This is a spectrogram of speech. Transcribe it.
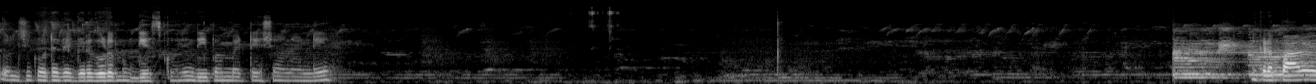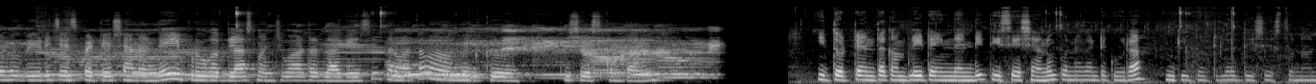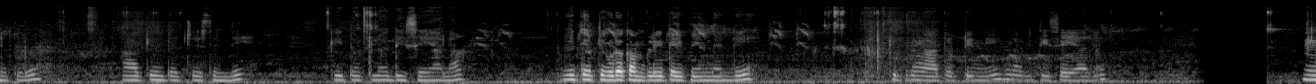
తులసి కోట దగ్గర కూడా ముగ్గేసుకొని దీపం పెట్టేశానండి. ఇక్కడ పాలు వేడి చేసి పెట్టేశానండి. ఇప్పుడు ఒక గ్లాస్ మంచి వాటర్ తాగేసి తర్వాత మిల్క్ తీసేసుకుంటాను. ఈ తొట్టె ఎంత కంప్లీట్ అయిందండి. తీసేసాను పున్నగంటి కూర. ఇంక ఈ తొట్టిలో తీసేస్తున్నాను ఇప్పుడు. ఆకింత వచ్చేసింది. ఈ తొట్టిలో తీసేయాలా. ఈ తొట్టి కూడా కంప్లీట్ అయిపోయిందండి. ఇప్పుడు ఆ తొట్టింది అవి తీసేయాలి.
